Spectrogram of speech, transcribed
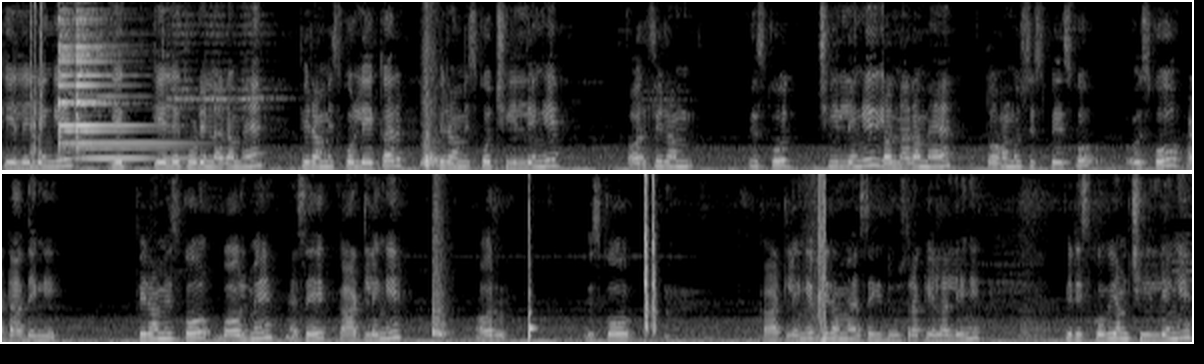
केले लेंगे। ये केले थोड़े नरम हैं। फिर हम इसको लेकर, फिर हम इसको छील लेंगे और फिर हम इसको छील लेंगे। और नरम है तो हम उस स्पेस को, उसको हटा देंगे। फिर हम इसको बाउल में ऐसे काट लेंगे और इसको काट लेंगे। फिर हम ऐसे ही दूसरा केला लेंगे। फिर इसको भी हम छील लेंगे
